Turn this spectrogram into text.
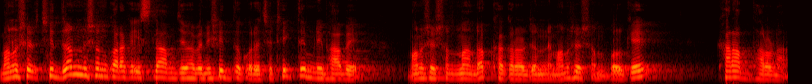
মানুষের ছিদ্রান্বেষণ করাকে ইসলাম যেভাবে নিষিদ্ধ করেছে, ঠিক তেমনি ভাবে মানুষের সম্মান রক্ষা করার জন্য মানুষের সম্পর্কে খারাপ ধারণা।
